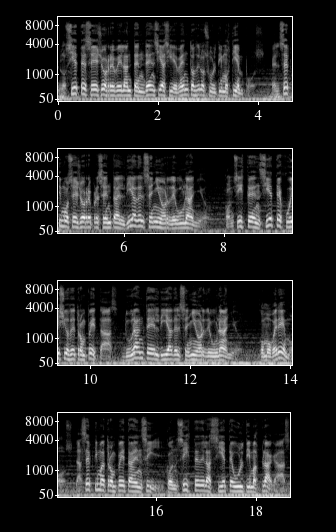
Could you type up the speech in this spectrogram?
Los siete sellos revelan tendencias y eventos de los últimos tiempos. El séptimo sello representa el día del Señor de un año. Consiste en siete juicios de trompetas durante el día del Señor de un año. Como veremos, la séptima trompeta en sí consiste de las siete últimas plagas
